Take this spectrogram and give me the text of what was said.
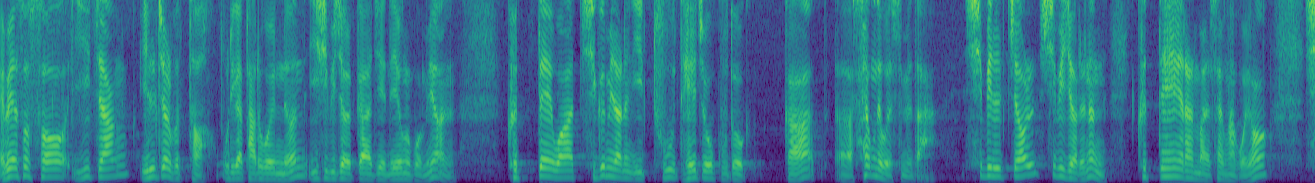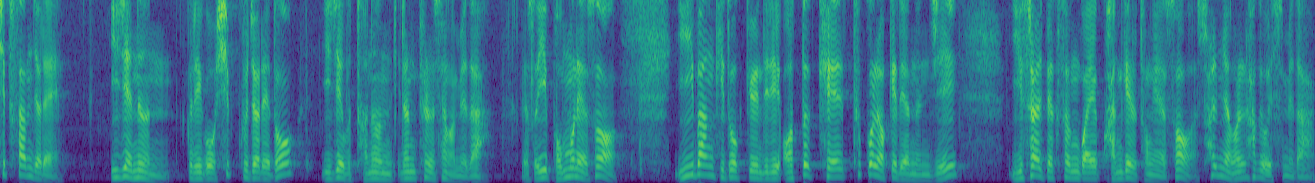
에베소서 2장 1절부터 우리가 다루고 있는 22절까지의 내용을 보면 그때와 지금이라는 이 두 대조 구도가 어, 사용되고 있습니다. 11절, 12절에는 그때라는 말을 사용하고요. 13절에 이제는 그리고 19절에도 이제부터는 이런 표현을 사용합니다. 그래서 이 본문에서 이방 기독교인들이 어떻게 특권을 얻게 되었는지 이스라엘 백성과의 관계를 통해서 설명을 하고 있습니다.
